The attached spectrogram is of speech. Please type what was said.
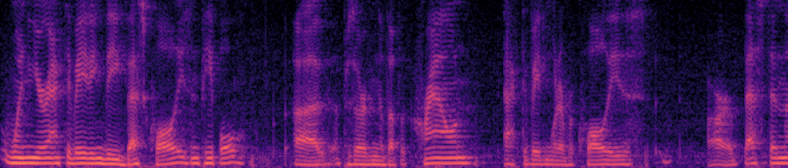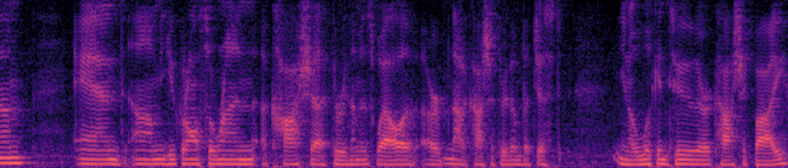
When you're activating the best qualities in people, uh, preserving of a crown, activating whatever qualities are best in them, and um, you can also run akasha through them as well, or not akasha through them, but just you know look into their akashic body,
